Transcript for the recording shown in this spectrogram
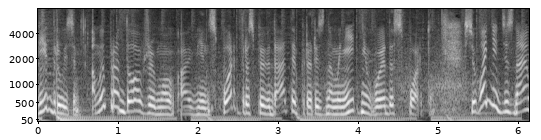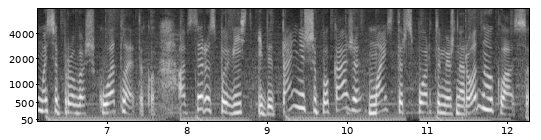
Привіт, друзі! А ми продовжуємо він спорт розповідати про різноманітні види спорту. Сьогодні дізнаємося про важку атлетику, а все розповість і детальніше покаже майстер спорту міжнародного класу,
